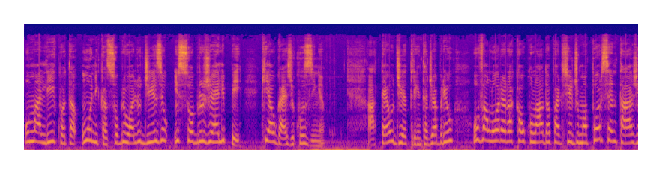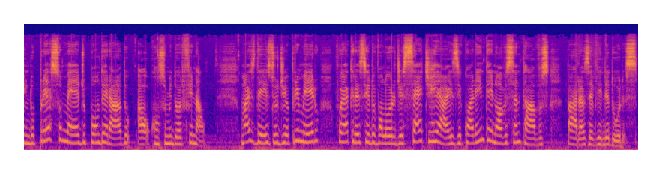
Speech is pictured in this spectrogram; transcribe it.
uma alíquota única sobre o óleo diesel e sobre o GLP, que é o gás de cozinha. Até o dia 30 de abril, o valor era calculado a partir de uma porcentagem do preço médio ponderado ao consumidor final mas desde o dia 1 foi acrescido o valor de R$ 7,49 para as revendedoras.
